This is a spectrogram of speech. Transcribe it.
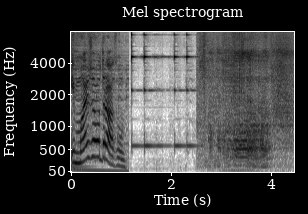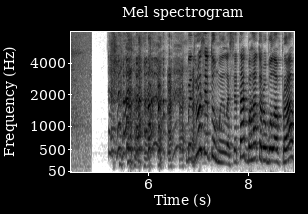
І майже одразу втомилася, так багато робила вправ.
